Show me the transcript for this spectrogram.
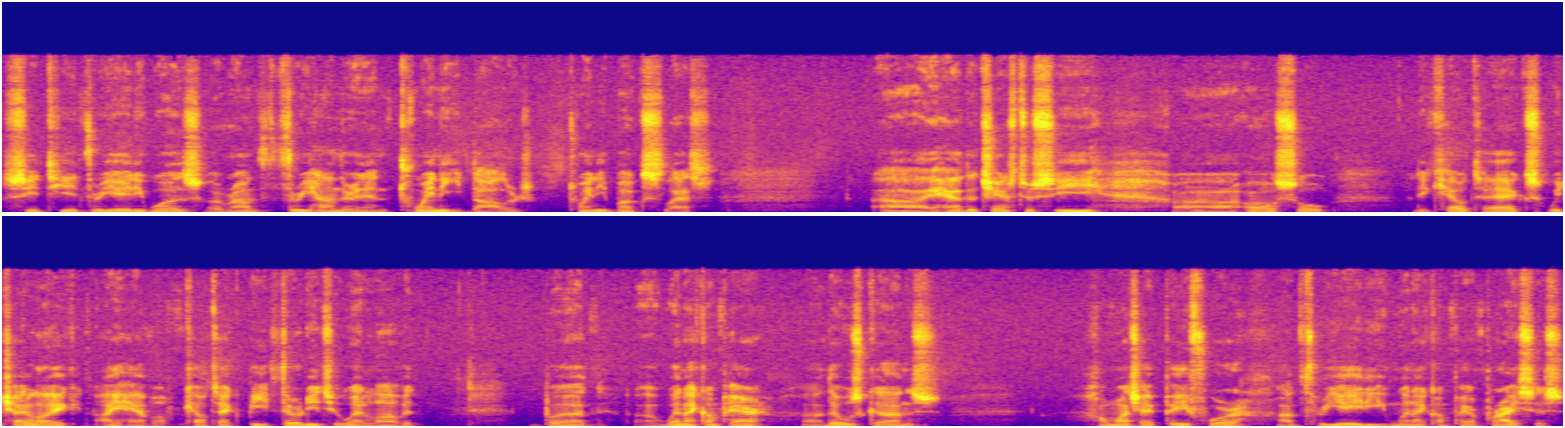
CT380 was around $320, 20 bucks less. I had the chance to see uh, also the Kel-Tecs, which I like. I have a Kel-Tec P32, I love it. But uh, when I compare uh, those guns, how much I pay for a 380 when I compare prices,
